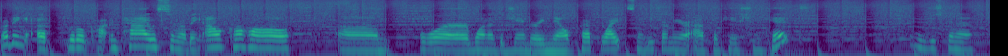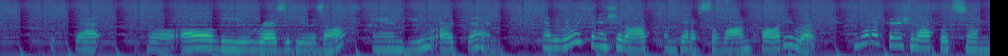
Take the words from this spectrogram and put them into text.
rubbing a little cotton pad with some rubbing alcohol um, or one of the Jamberry nail prep wipes, maybe from your application kit. And you're just going to keep that until all the residue is off and you are done. Now to really finish it off and get a salon quality look, you want to finish it off with some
